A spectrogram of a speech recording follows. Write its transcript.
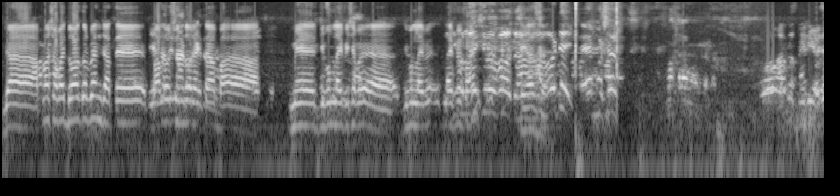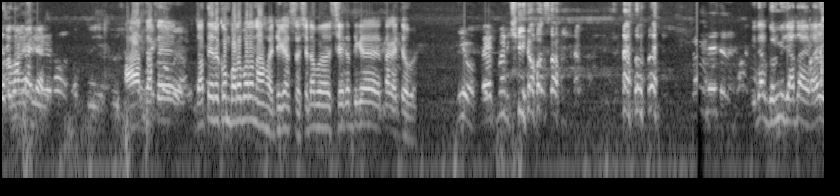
যা আপনারা সবাই দোয়া করবেন যাতে ভালো সুন্দর একটা বা- মেয়ে জীবন লাইফ হিসাবে আহ, জীবন লাইফে লাইফে পায় ঠিক আছে ये तुम्हारा टाइटल আর যাতে যাতে এরকম বড় বড় না হয় ঠিক আছে সেটা সেটার দিকে তাকাইতে হবে की हो इधर गर्मी ज़्यादा है भाई।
